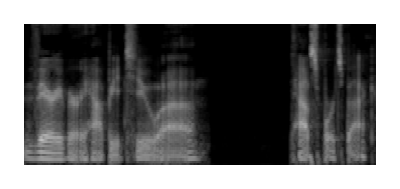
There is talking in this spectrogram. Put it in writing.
very very happy to uh have sports back.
